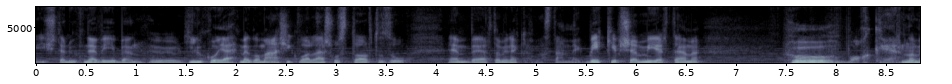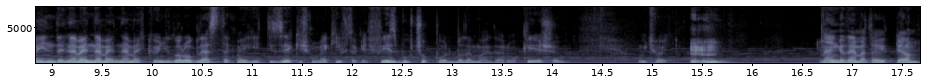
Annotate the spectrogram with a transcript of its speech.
Istenük nevében ö, gyilkolják meg a másik valláshoz tartozó embert, aminek aztán meg végképp semmi értelme. Hú, bakker. Na mindegy, nem egy, nem egy, nem egy könnyű dolog, lesztek még itt tizék is, meghívtak egy Facebook csoportba, de majd arról később. Úgyhogy engedelmet el.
